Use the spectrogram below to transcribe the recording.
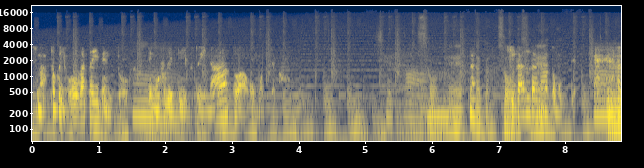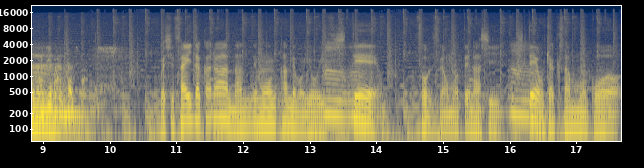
します。特に大型イベントでも増えていくといいなとは思ってます、そうね。なんかそうですね。気軽だなと思って、自分たちも。これ主催だから何でもかんでも用意して、そうですね。おもてなしして、うん。お客さんもこ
